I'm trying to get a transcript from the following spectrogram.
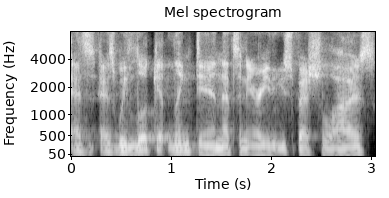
as as we look at LinkedIn, that's an area that you specialize.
